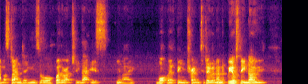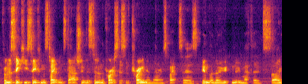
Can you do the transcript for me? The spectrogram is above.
outstandings or whether actually that is, you know, what they've been trained to do. And we obviously know from the CQC, from the statements that actually they're still in the process of training their inspectors in the new new methods. So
